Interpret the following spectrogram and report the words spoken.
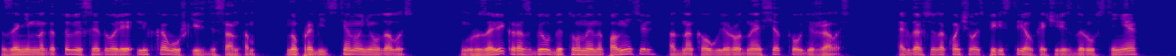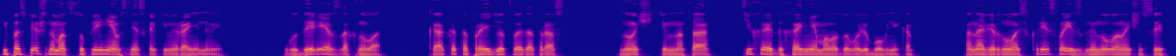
За ним на готове следовали легковушки с десантом, но пробить стену не удалось. Грузовик разбил бетонный наполнитель, однако углеродная сетка удержалась. Тогда все закончилось перестрелкой через дыру в стене и поспешным отступлением с несколькими ранеными. Гудерия вздохнула. Как это пройдет в этот раз? Ночь, темнота, тихое дыхание молодого любовника. Она вернулась в кресло и взглянула на часы.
